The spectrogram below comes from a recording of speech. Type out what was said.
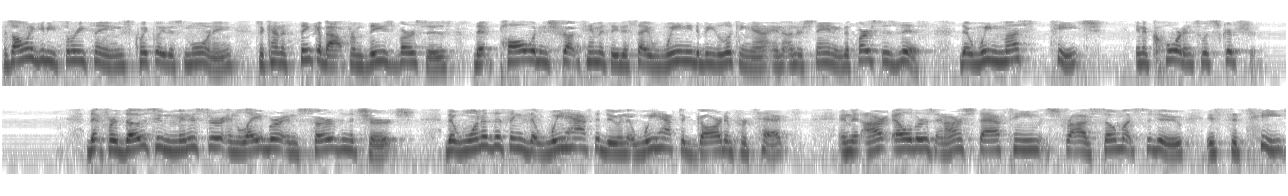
And so I want to give you three things quickly this morning to kind of think about from these verses that Paul would instruct Timothy to say we need to be looking at and understanding. The first is this that we must teach in accordance with Scripture. That for those who minister and labor and serve in the church, that one of the things that we have to do and that we have to guard and protect and that our elders and our staff team strive so much to do is to teach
